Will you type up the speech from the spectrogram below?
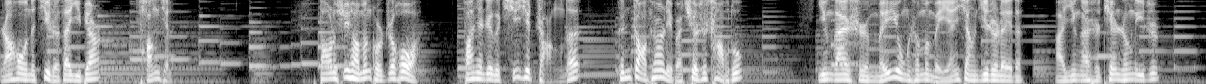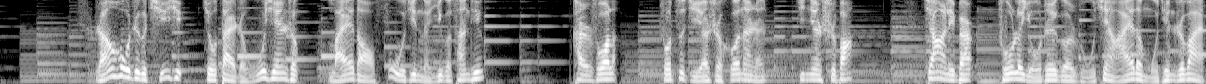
然后呢，记者在一边藏起来。到了学校门口之后啊，发现这个琪琪长得跟照片里边确实差不多，应该是没用什么美颜相机之类的啊，应该是天生丽质。然后这个琪琪就带着吴先生来到附近的一个餐厅，开始说了，说自己也是河南人，今年十八，家里边除了有这个乳腺癌的母亲之外，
